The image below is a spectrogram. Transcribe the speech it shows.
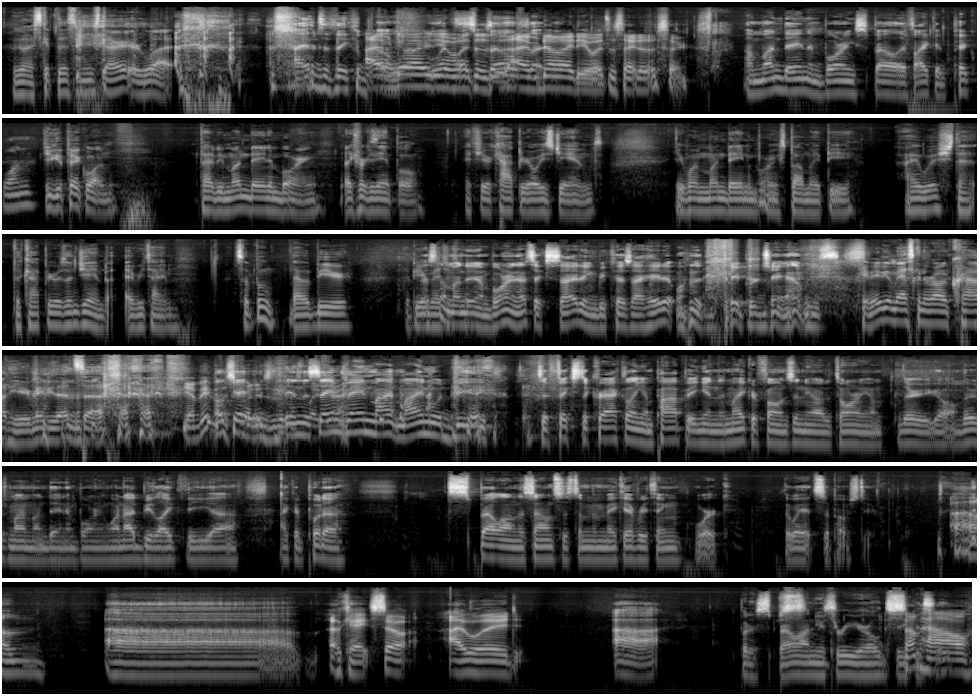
We want to skip this and restart, or what? I have to think about. I have no what- idea what what to. spells I have that- no idea what to say to this thing. A mundane and boring spell. If I could pick one, you could pick one, that'd be mundane and boring. Like for example, if your copier always jammed, Your one mundane and boring spell might be, I wish that the copier was unjammed every time. So boom, that would be your. That'd be your That's not magic mundane and boring. That's exciting because I hate it when the paper jams. Okay, maybe I'm asking the wrong crowd here. Maybe that's uh Yeah, maybe Okay, one in the same vein, my, mine would be to fix the crackling and popping in the microphones in the auditorium. There you go. There's my mundane and boring one. I'd be like the, uh, I could put a spell on the sound system and make everything work the way it's supposed to. Um, uh, okay, so I would uh, Put a spell on your three year old. somehow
